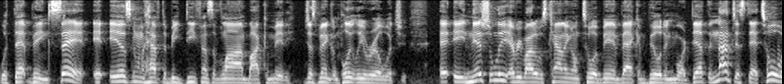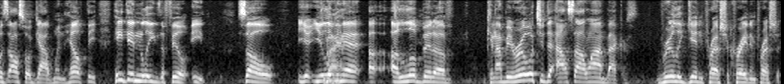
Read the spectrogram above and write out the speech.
With that being said, it is going to have to be defensive line by committee. Just being completely real with you. initially everybody was counting on Tua being back and building more depth, and not just that. Tua was also a guy when healthy, he didn't leave the field either. So you're looking right. at a, a little bit of. Can I be real with you? The outside linebackers really getting pressure, creating pressure.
